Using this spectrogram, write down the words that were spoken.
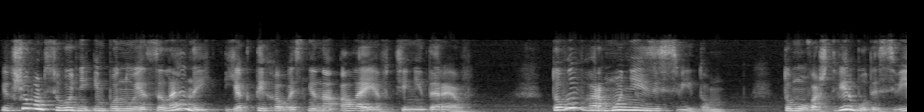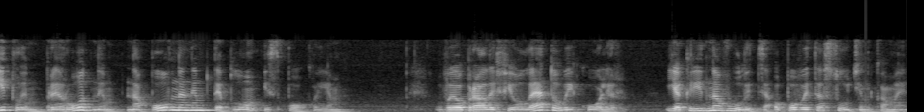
Якщо вам сьогодні імпонує зелений, як тиха весняна алея в тіні дерев, то ви в гармонії зі світом, тому ваш твір буде світлим, природним, наповненим теплом і спокоєм. Ви обрали фіолетовий колір, як рідна вулиця, оповита сутінками,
